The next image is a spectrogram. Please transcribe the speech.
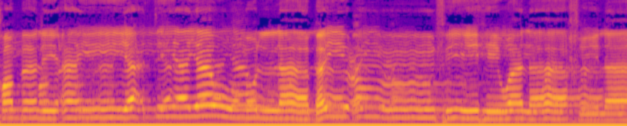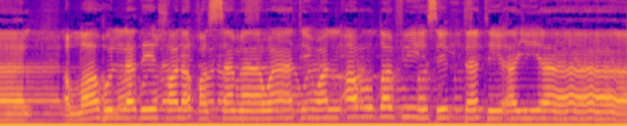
قبل أن يأتي يوم لا بيع فيه ولا خلال. الله الذي خلق السماوات والأرض في ستة أيام.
